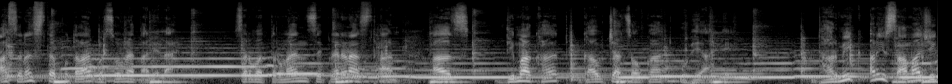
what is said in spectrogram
आसनस्थ पुतळा बसवण्यात आलेला आहे. सर्व तरुणांचे प्रेरणास्थान आज दिमाखात गावच्या चौकात उभे आहे. धार्मिक आणि सामाजिक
